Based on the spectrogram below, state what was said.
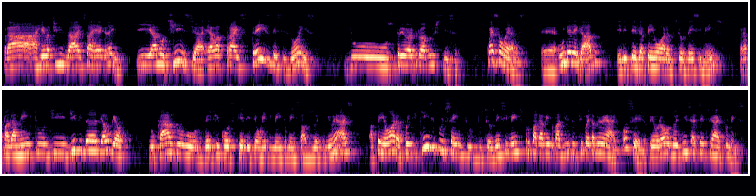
para relativizar essa regra aí. E a notícia, ela traz três decisões do Superior Tribunal de Justiça. Quais são elas? É, um delegado, ele teve a penhora dos seus vencimentos para pagamento de dívida de aluguel. No caso, verificou-se que ele tem um rendimento mensal de 18 mil reais. A penhora foi de 15% dos seus vencimentos para o pagamento de uma dívida de 50 mil reais. Ou seja, penhorou 2.700 reais por mês.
